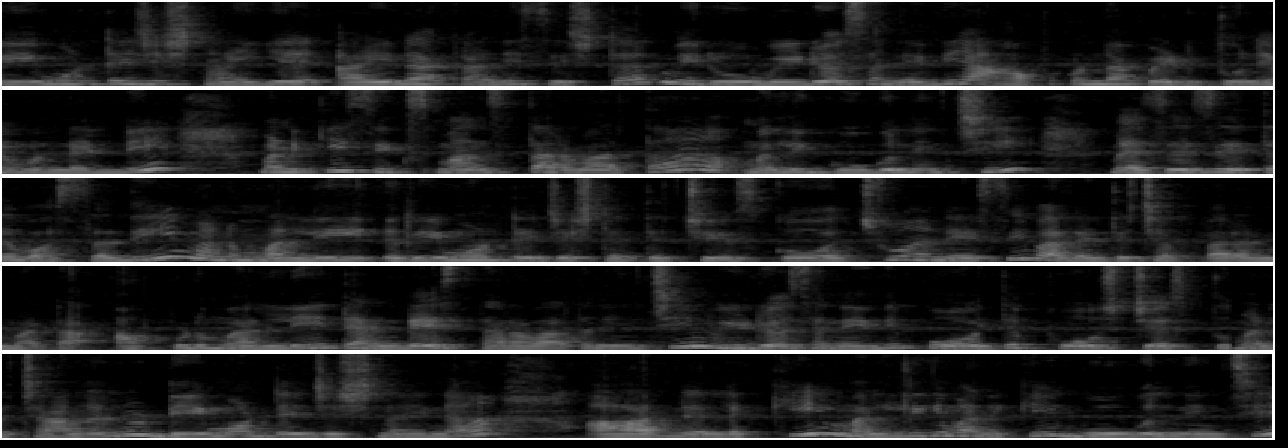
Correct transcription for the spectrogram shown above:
డిమోనిటైజేషన్ అయ్యే అయినా కానీ సిస్టర్ మీరు వీడియోస్ అనేది ఆపకుండా పెడుతూనే ఉండండి. మనకి సిక్స్ మంత్స్ తర్వాత మళ్ళీ గూగుల్ నుంచి మెసేజ్ అయితే వస్తుంది. మనం మళ్ళీ రీమోనిటైజేషన్ అయితే చేసుకోవచ్చు అనేసి వాళ్ళైతే చెప్పారనమాట అప్పుడు మళ్ళీ టెన్ డేస్ తర్వాత నుంచి వీడియోస్ అనేది పో అయితే పోస్ట్ చేస్తూ మన ఛానల్ డిమోనిటైజేషన్ అయిన ఆరు నెలలకి మళ్ళీ మనకి గూగుల్ నుంచి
